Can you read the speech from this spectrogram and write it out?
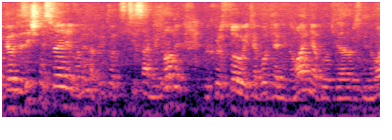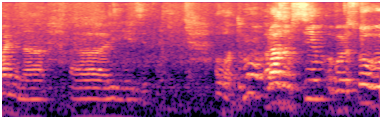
в геодезичній сфері, вони, наприклад, ці самі дрони використовують або для мінування, або для розмінування на е, лінії зіткнення. Тому разом з цим обов'язково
